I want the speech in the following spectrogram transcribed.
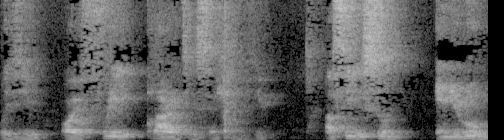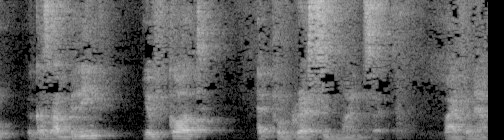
with you or a free clarity session with you. I'll see you soon in your room because I believe you've got a progressive mindset. Bye for now.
